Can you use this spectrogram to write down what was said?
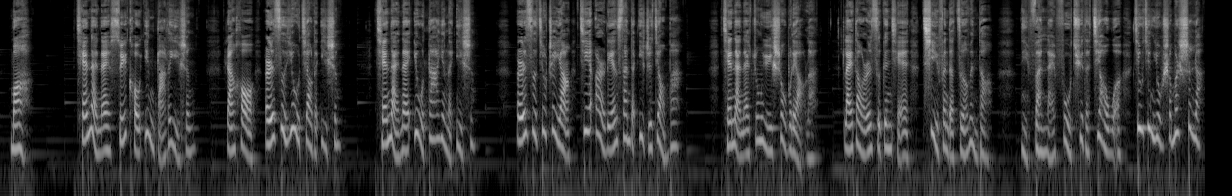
“妈”，钱奶奶随口应答了一声，然后儿子又叫了一声，钱奶奶又答应了一声，儿子就这样接二连三的一直叫妈，钱奶奶终于受不了了。来到儿子跟前，气愤地责问道：“你翻来覆去的叫我，究竟有什么事啊？”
